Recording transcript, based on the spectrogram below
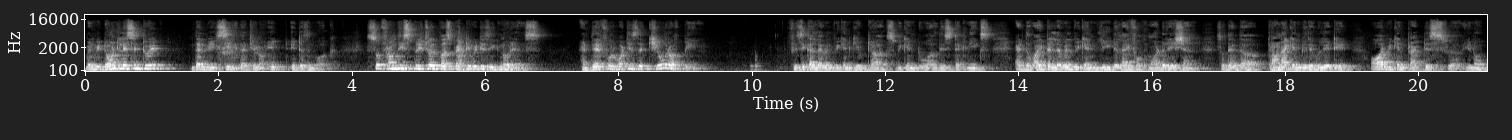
When we don't listen to it, then we see that you know it, it doesn't work. So, from the spiritual perspective, it is ignorance. And therefore, what is the cure of pain? Physical level, we can give drugs, we can do all these techniques. At the vital level, we can lead a life of moderation so that the prana can be regulated or we can practice uh, you know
